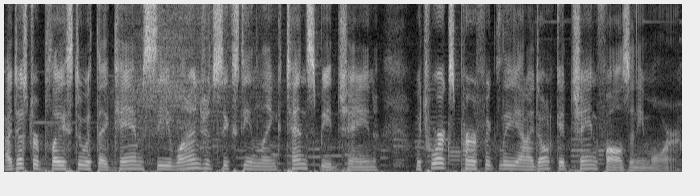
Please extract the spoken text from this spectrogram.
I just replaced it with a KMC 116 link 10 speed chain, which works perfectly and I don't get chain falls anymore.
